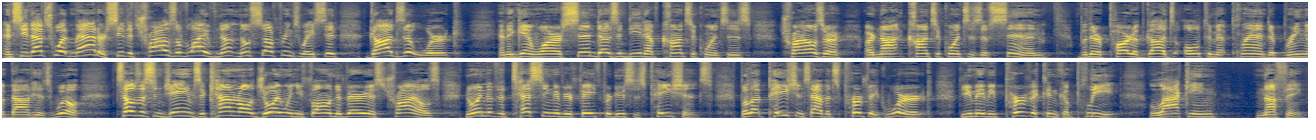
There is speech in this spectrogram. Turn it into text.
And see, that's what matters. See, the trials of life, no, no suffering's wasted. God's at work. And again, while our sin does indeed have consequences, trials are, are not consequences of sin, but they're part of God's ultimate plan to bring about his will. It tells us in James to count it all joy when you fall into various trials, knowing that the testing of your faith produces patience. But let patience have its perfect work, that you may be perfect and complete, lacking nothing.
